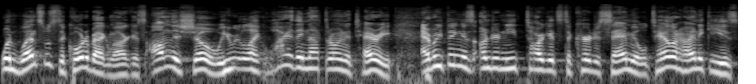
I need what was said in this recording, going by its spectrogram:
when Wentz was the quarterback, Marcus, on this show, we were like, why are they not throwing to Terry? Everything is underneath targets to Curtis Samuel. Taylor Heinicke is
